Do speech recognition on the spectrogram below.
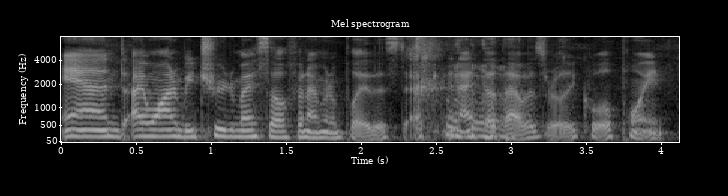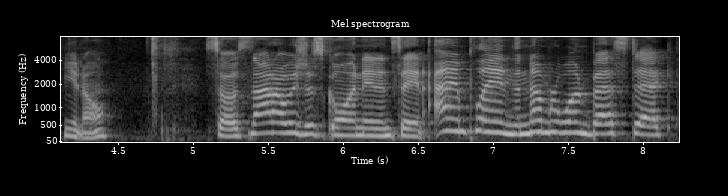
And I want to be true to myself and I'm going to play this deck. And I thought that was a really cool point, you know? So it's not always just going in and saying, I'm playing the number one best deck,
